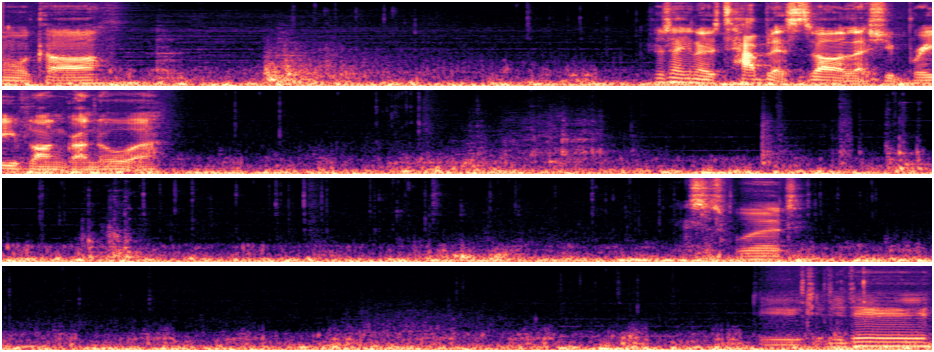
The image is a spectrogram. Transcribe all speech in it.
Normal car. You're taking those tablets as well, it lets you breathe longer underwater. This is wood. Do do do do.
